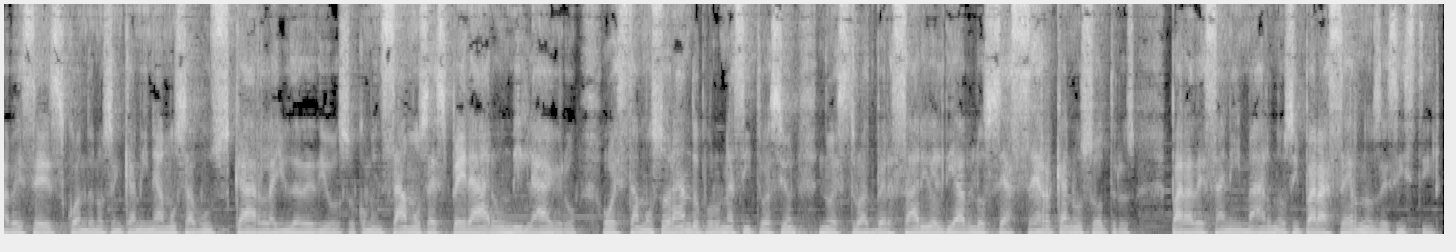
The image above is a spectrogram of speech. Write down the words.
A veces cuando nos encaminamos a buscar la ayuda de Dios o comenzamos a esperar un milagro o estamos orando por una situación, nuestro adversario, el diablo, se acerca a nosotros para desanimarnos y para hacernos desistir.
